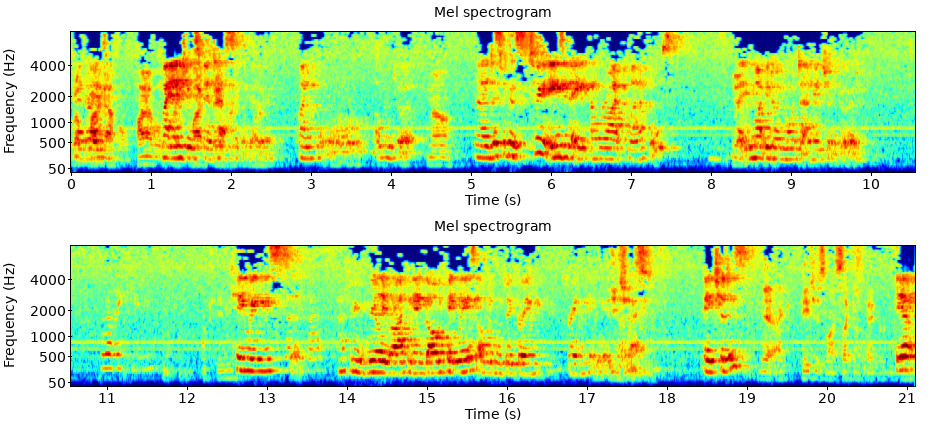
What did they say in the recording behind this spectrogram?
What Datorade. about pineapple? Pineapple My energy is my fantastic favorite with Pineapple. I wouldn't do it. No. No, just because it's too easy to eat unripe pineapples. Yeah. That you might be doing more damage than good. What about like kiwi? Kiwi? Kiwis have to be really ripe again. Gold kiwis, I wouldn't do green green kiwis. no way. Peaches? Peaches. Yeah, I, peach is my second favorite. Yeah,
